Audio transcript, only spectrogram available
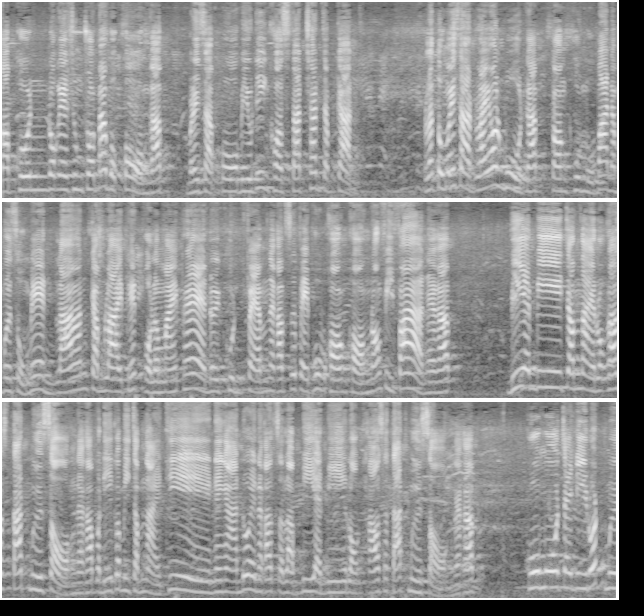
ขอบคุณโรงเรียนชุมชนบ้านบกโป่งครับ บริษัทโปรบิลดิ้งคอนสตรั c ชั่นจำกัด ประตูไม้สัตว์ไลออนวูดครับกองทุนหมู่บ้านอำเภอสูงเม่น ร้านกำไรเพชรผลไม้แพร่ โดยคุณแฟมนะครับซึ่งเป็นผู้ปกครองของน้องฟีฟ่านะครับ B&B จำหน่ายรองเท้าสตาร์ทมือ2นะครับวันนี้ก็มีจำหน่ายที่ในงานด้วยนะครับสำหรับ B&B รองเท้าสตาร์ทมือ2นะครับ กูโมใจดีรถมือ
